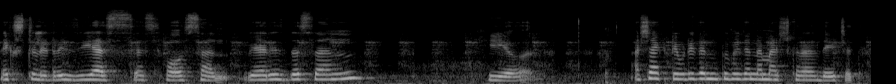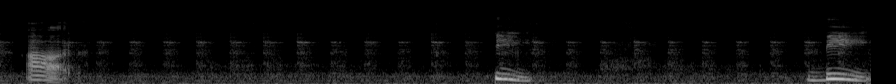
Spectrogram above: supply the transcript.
next letter is S. S for sun. Where is the sun? Here. अशा ॲक्टिव्हिटी त्यांना तुम्ही त्यांना मॅच करायला द्यायच्यात. R P D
